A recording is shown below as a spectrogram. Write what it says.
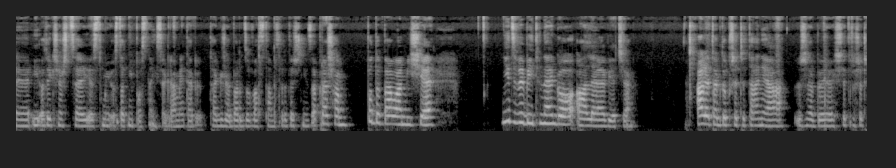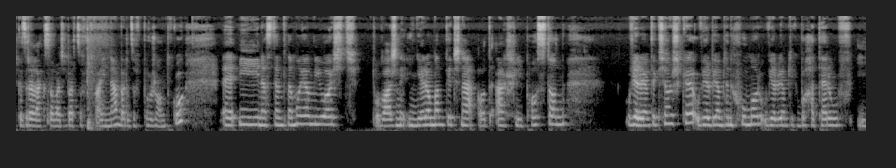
Y, I o tej książce jest mój ostatni post na Instagramie, tak, także bardzo Was tam serdecznie zapraszam. Podobała mi się. Nic wybitnego, ale wiecie. Ale tak do przeczytania, żeby się troszeczkę zrelaksować, bardzo fajna, bardzo w porządku. Y, I następna moja miłość, poważna i nieromantyczna, od Ashley Poston. Uwielbiam tę książkę, uwielbiam ten humor, uwielbiam tych bohaterów i,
